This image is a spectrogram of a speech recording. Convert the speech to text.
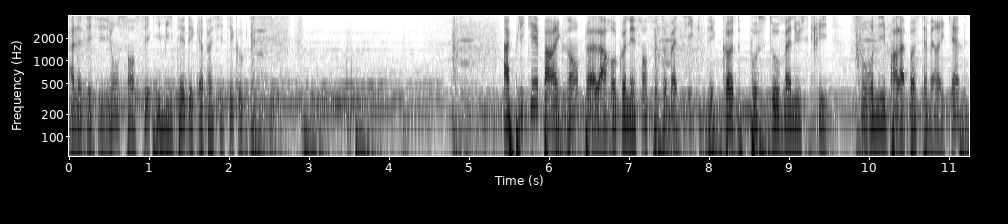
à la décision censés imiter des capacités cognitives. Appliquée par exemple à la reconnaissance automatique des codes postaux manuscrits fournis par la poste américaine,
